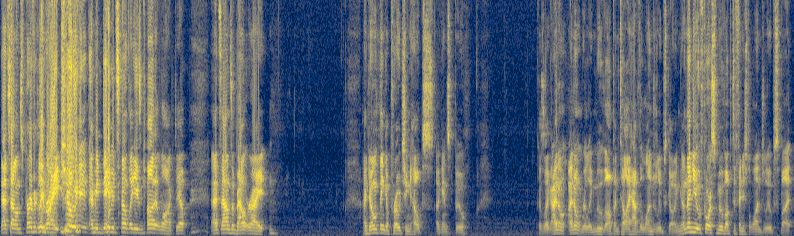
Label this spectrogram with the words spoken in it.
that sounds perfectly right. Joey, I mean, David sounds like he's got it locked. Yep, that sounds about right. I don't think approaching helps against Boo. Because like I don't I don't really move up until I have the lunge loops going. And then you of course move up to finish the lunge loops, but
